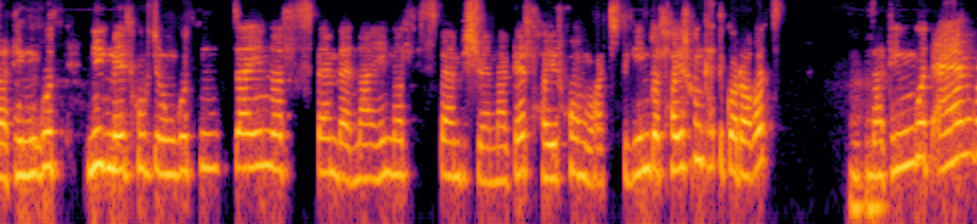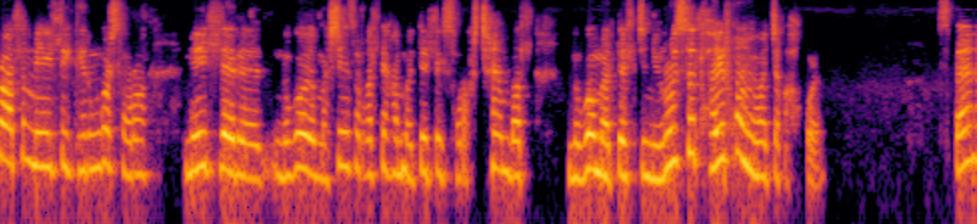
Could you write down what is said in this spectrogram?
За тэнгүүд нэг мэйл хурж ирэнгүүт нь за энэ бол спам байна, энэ бол спам биш байна гэж хоёрхан хуваачдаг. Энд бол хоёрхан категори байгаа. За тэнгүүд амар олон мэйлийг тэрнгүүр сурах мэйлээр э, нөгөө машин сургалтынхаа модельийг сургачих юм бол нөгөө модель чинь ерөөсөө л хоёр хон хувааж байгаа байхгүй юу? Спам,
